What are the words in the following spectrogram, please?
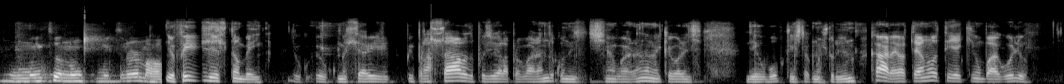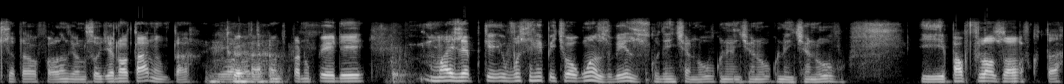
muito, muito normal. Eu fiz isso também. Eu, eu comecei a ir ir pra sala, depois eu ia lá pra varanda, quando a gente tinha varanda, né? Que agora a gente derrubou porque a gente tá construindo. Cara, eu até anotei aqui um bagulho que você tava falando, eu não sou de anotar, não, tá? Eu anoto pra não perder. Mas é porque você repetiu algumas vezes, quando a gente é novo, quando a gente é novo, quando a gente é novo. E papo filosófico, tá?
